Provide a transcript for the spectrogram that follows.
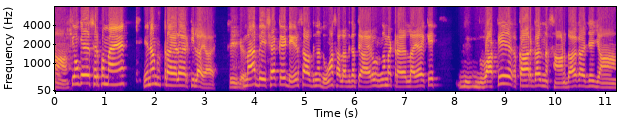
ਹਾਂ ਕਿਉਂਕਿ ਸਿਰਫ ਮੈਂ ਇਹਨਾਂ ਨੂੰ ਟ੍ਰਾਇਲ ਐਰਕੀ ਲਾਇਆ ਹੈ। ਠੀਕ ਹੈ। ਮੈਂ ਬੇਸ਼ੱਕ ਇਹ ਡੇਢ ਸਾਲ ਦੀਆਂ ਦੋਵਾਂ ਸਾਲਾਂ ਦੀਆਂ ਤਿਆਰ ਹੋਣਗੀਆਂ ਮੈਂ ਟ੍ਰਾਇਲ ਲਾਇਆ ਹੈ ਕਿ ਵਾਕਈ ਕਾਰਗਲ ਨੁਕਸਾਨਦਾਇਕ ਆ ਜੇ ਜਾਂ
